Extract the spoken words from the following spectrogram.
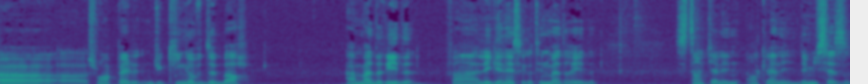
euh, je me rappelle du King of the Bar à Madrid, enfin à Leganés, à côté de Madrid. C'était en, quelle- en quelle année? 2016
